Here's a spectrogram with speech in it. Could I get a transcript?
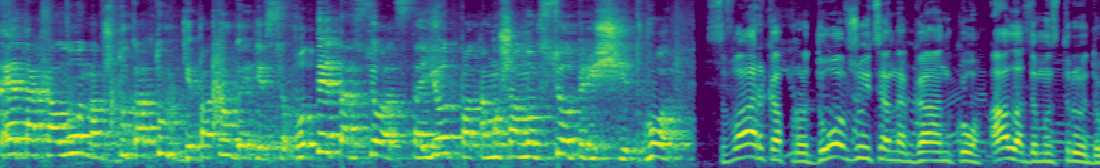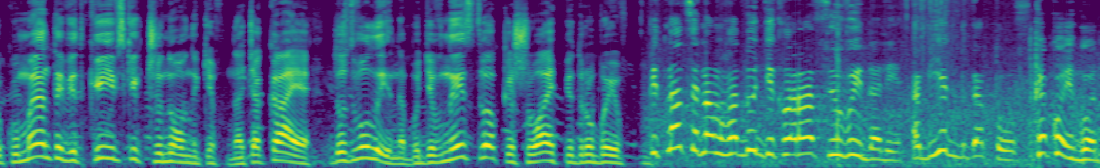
Это колонна в штукатурке, потрогайте все. Вот это все отстает, потому что оно все трещит. Вот. Сварка продовжується на ганку. Алла демонструє документи від київських чиновників. Натякає, дозволи на будівництво Кишуай підробив. В 2015 году декларацию выдали. Объект готов. Какой год?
